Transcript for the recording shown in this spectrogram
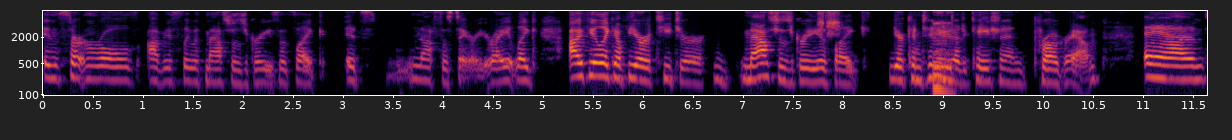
in certain roles obviously with master's degrees it's like it's necessary right like i feel like if you're a teacher master's degree is like your continued mm. education program and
